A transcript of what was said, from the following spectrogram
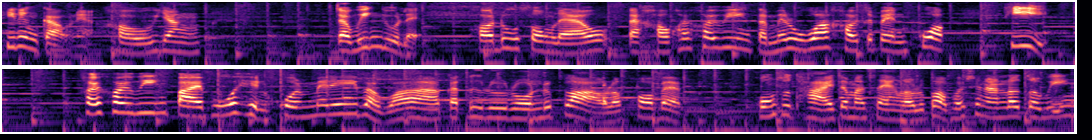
ที่หนึ่งเก่าเนี่ยเขายังจะวิ่งอยู่แหละเพราะดูทรงแล้ว แต่เขาค่อยๆวิ่ง แต่ไม่รู้ว่าเขาจะเป็นพวกที่ค่อยๆวิ่งไปเพราะว่าเห็นคนไม่ได้แบบว่ากระตือรือร้นหรือเปล่า แล้วพอแบบโค้งสุดท้ายจะมาแซงเราหรือเปล่า เพราะฉะนั้นเราจะวิ่ง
